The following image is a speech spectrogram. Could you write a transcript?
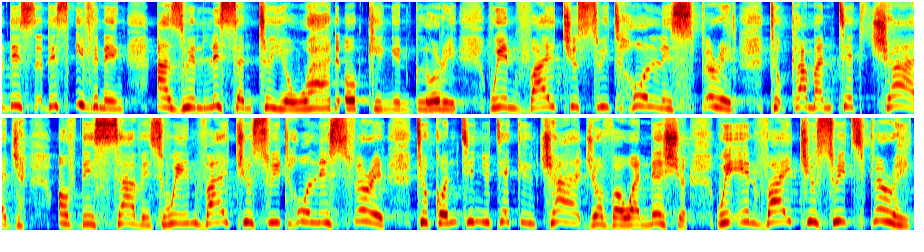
this this evening as we listen to your word, oh King in glory. We invite you, sweet Holy Spirit, to come and take charge of this service. We invite you, sweet Holy Spirit, to continue taking charge of our nation. We invite you, sweet Spirit,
